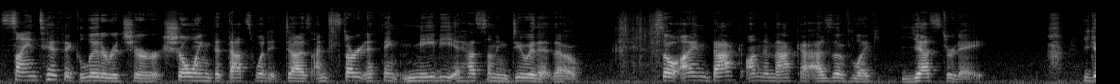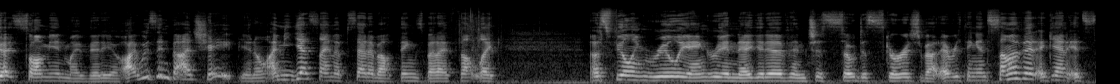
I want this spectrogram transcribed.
scientific literature showing that that's what it does. I'm starting to think maybe it has something to do with it, though. So I'm back on the Maca as of like yesterday you guys saw me in my video. I was in bad shape, you know. I mean, yes, I'm upset about things, but I felt like I was feeling really angry and negative and just so discouraged about everything. And some of it, again, it's,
